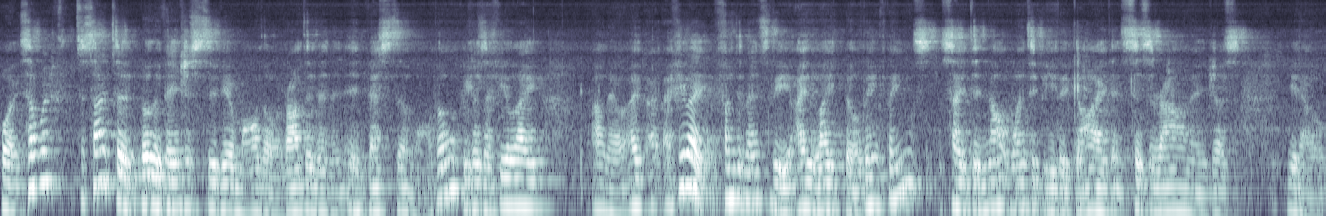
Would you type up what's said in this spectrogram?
boy, so we decided to build a venture studio model rather than an investor model because I feel like, I don't know, I, I feel like fundamentally I like building things, so I did not want to be the guy that sits around and just, you know,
